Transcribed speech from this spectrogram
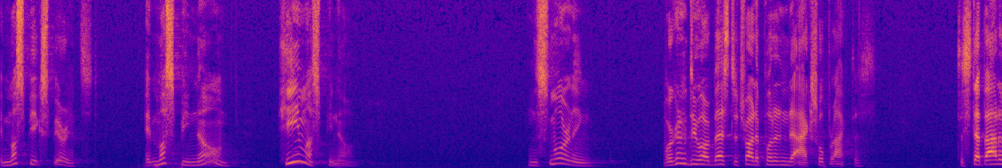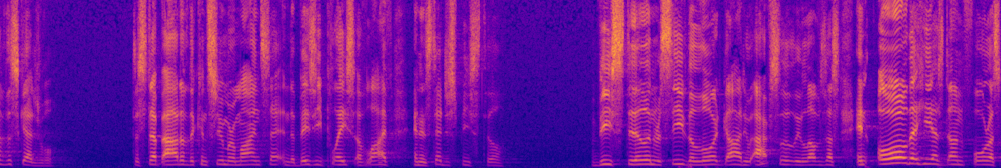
It must be experienced, it must be known. He must be known. And this morning, we're going to do our best to try to put it into actual practice, to step out of the schedule to step out of the consumer mindset and the busy place of life and instead just be still. Be still and receive the Lord God who absolutely loves us and all that He has done for us.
